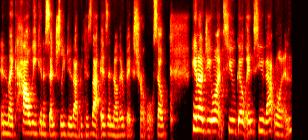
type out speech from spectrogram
in like how we can essentially do that because that is another big struggle. So Hannah, do you want to go into that one?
